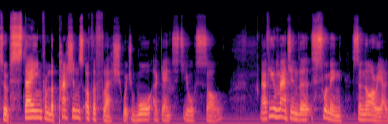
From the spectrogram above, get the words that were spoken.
to abstain from the passions of the flesh which war against your soul. Now, if you imagine the swimming scenario,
